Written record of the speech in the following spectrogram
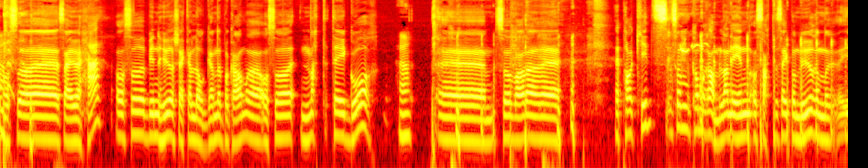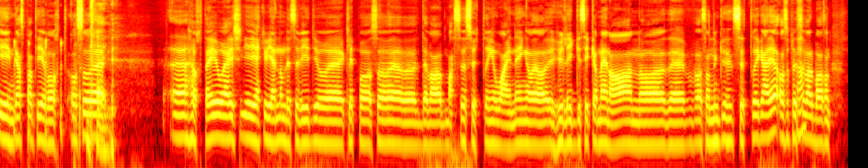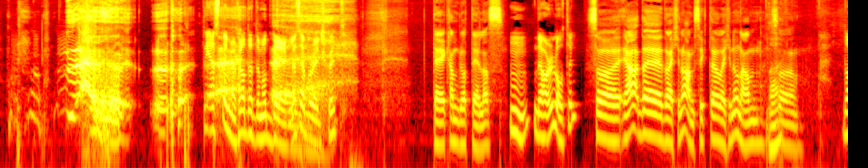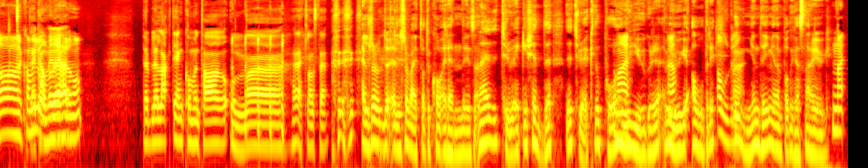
Og så eh, sier hun Hæ? Og så begynner hun å sjekke loggene på kameraet, og så natt til i går Ja. eh, så var det eh, et par kids som kom ramlende inn og satte seg på muren i inngangspartiet vårt. Og så eh, hørte jeg jo Jeg gikk jo gjennom disse videoklippene, og så eh, det var masse sutring og whining, og hun ligger sikkert med en annen, og det var sånn sutregreier. Og så plutselig Ja. var det bare sånn Jeg stemmer for at dette må deles, jeg, på Ragequit. Det kan godt deles. Mm, det har du lov til. Så ja, det, det er ikke noe ansikter, det er ikke noe navn. Nei. Så Da kan vi Det kan love vi det her og nå. det blir lagt i en kommentar under et eller annet sted. Ellers så, du- ellers så veit du at du ko- renner inn sånn Nei, det tror jeg ikke skjedde. Det tror jeg ikke noe på. Nei. Nå ljuger dere. Vi Ja. ljuger aldri. Aldri. Ingenting i den podkasten her er ljug. Nei.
